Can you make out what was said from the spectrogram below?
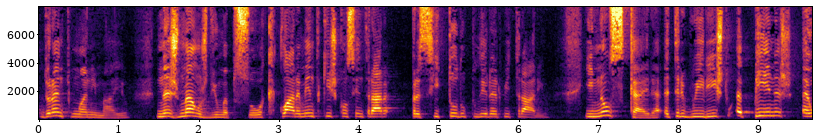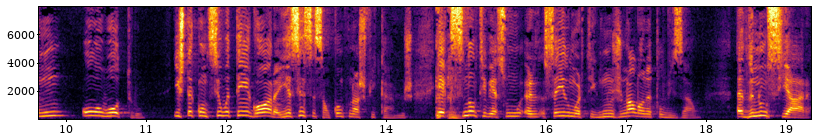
durante um ano e meio nas mãos de uma pessoa que claramente quis concentrar para si todo o poder arbitrário. E não se queira atribuir isto apenas a um ou ao outro. Isto aconteceu até agora e a sensação com que nós ficamos é que se não tivesse um, saído um artigo no jornal ou na televisão a denunciar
